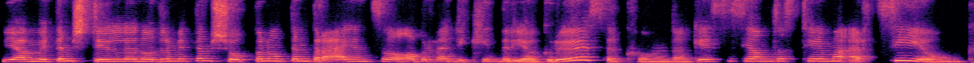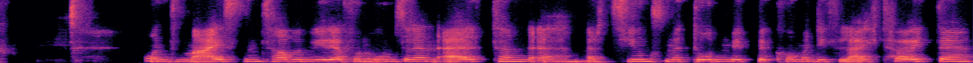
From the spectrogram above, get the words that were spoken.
ja, mit dem Stillen oder mit dem Schuppen und dem Brei und so. Aber wenn die Kinder ja größer kommen, dann geht es ja um das Thema Erziehung. Und meistens haben wir ja von unseren Eltern äh, Erziehungsmethoden mitbekommen, die vielleicht heute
